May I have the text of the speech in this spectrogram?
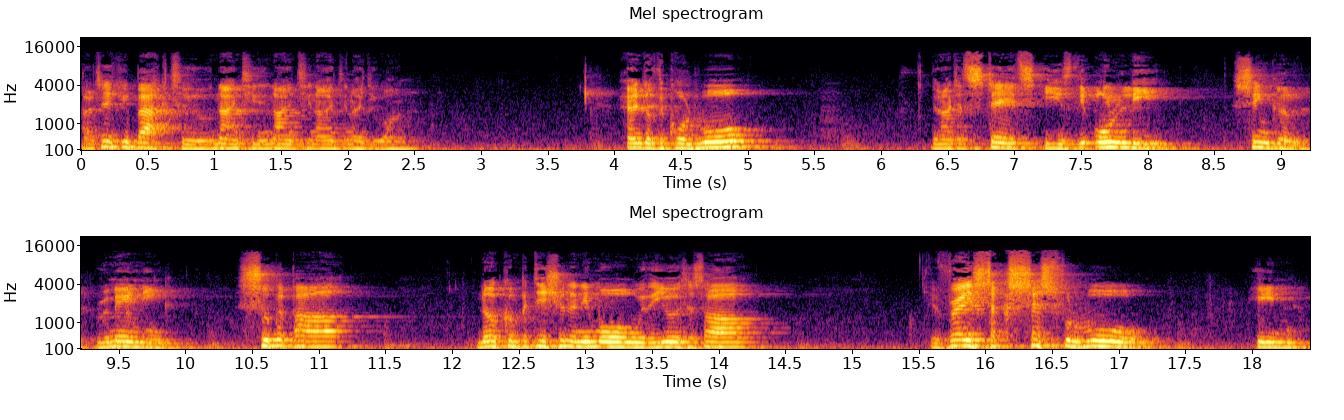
I'll take you back to 1990, 1991. End of the Cold War. The United States is the only single remaining superpower. No competition anymore with the USSR a very successful war in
